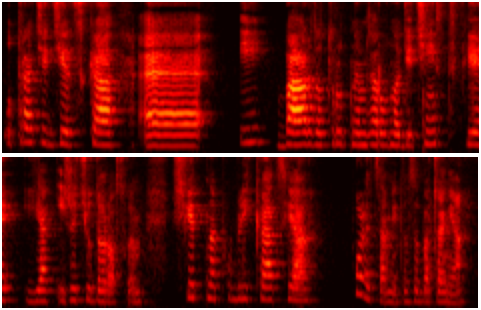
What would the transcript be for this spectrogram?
utracie dziecka e, i bardzo trudnym zarówno dzieciństwie, jak i życiu dorosłym. Świetna publikacja, polecam jej do zobaczenia.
